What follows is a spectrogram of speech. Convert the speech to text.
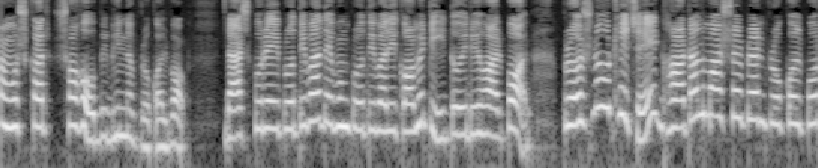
সংস্কার সহ বিভিন্ন প্রকল্প। দাসপুরে এই প্রতিবাদ এবং প্রতিবাদী কমিটি তৈরি হওয়ার পর প্রশ্ন উঠেছে, ঘাটাল মাস্টার প্ল্যান প্রকল্পর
